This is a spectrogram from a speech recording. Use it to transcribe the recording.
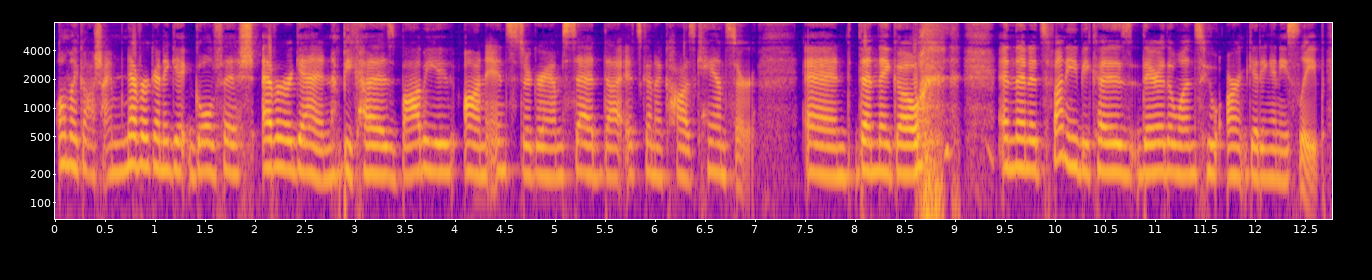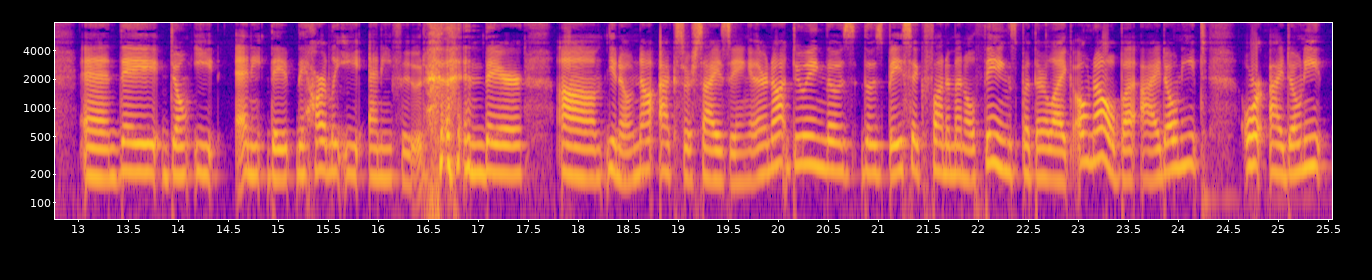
oh my gosh, I'm never gonna get goldfish ever again because Bobby on Instagram said that it's gonna cause cancer, and then they go and then it's funny because they're the ones who aren't getting any sleep and they don't eat any they, they hardly eat any food. And they're um, you know not exercising. They're not doing those those basic fundamental things but they're like oh no but i don't eat or i don't eat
